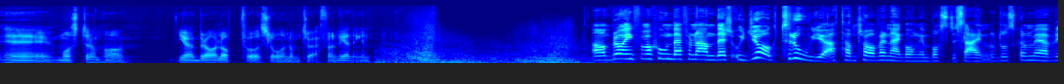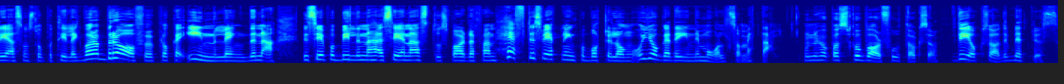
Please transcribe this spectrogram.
eh, måste de ha, göra bra lopp för att slå honom tror jag från ledningen. Ja, bra information där från Anders och jag tror ju att han travar den här gången Boss Design och då ska de övriga som står på tillägg vara bra för att plocka in längderna. Vi ser på bilderna här senast, då svarade för en häftig svepning på bortre lång och joggade in i mål som etta. Och nu hoppas på barfota också. Det också, det blir ett plus.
